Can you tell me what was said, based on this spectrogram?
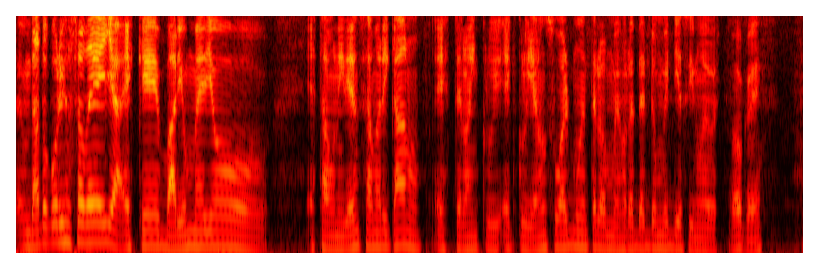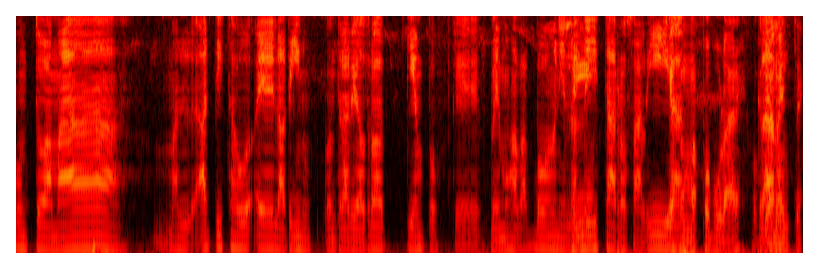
un dato curioso de ella es que varios medios estadounidense americano este lo incluyeron su álbum entre los mejores del 2019 ok. Junto a más, artistas eh, latinos contrario a otros tiempos que vemos a Bad Bunny en la lista Rosalía. Que son más populares obviamente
